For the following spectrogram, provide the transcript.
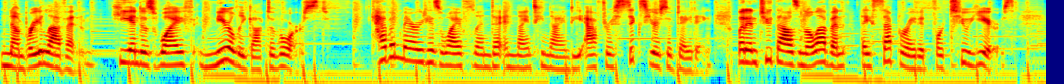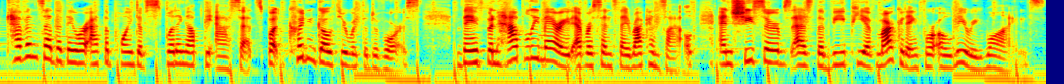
Number 11. He and his wife nearly got divorced. Kevin married his wife Linda in 1990 after six years of dating, but in 2011, they separated for two years. Kevin said that they were at the point of splitting up the assets, but couldn't go through with the divorce. They've been happily married ever since they reconciled, and she serves as the VP of marketing for O'Leary Wines.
